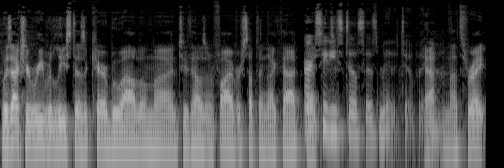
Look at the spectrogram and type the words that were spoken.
was actually re-released as a Caribou album uh, in 2005 or something like that. Our CD still says Manitoba. yeah, that's right.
